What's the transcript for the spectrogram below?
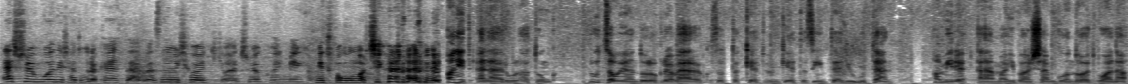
eső volt, és hát újra kell tervezni, úgyhogy kíváncsi vagyok, hogy még mit fogunk ma csinálni. Annyit elárulhatunk, Luca olyan dologra vállalkozott a kedvünkért az interjú után, amire álmaiban sem gondolt volna.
